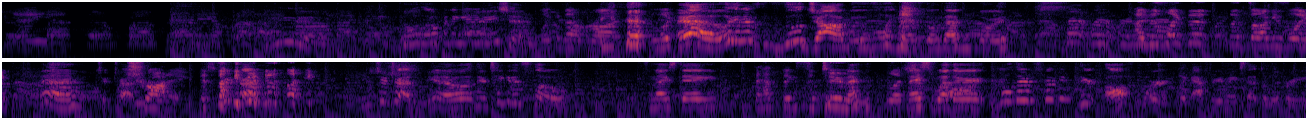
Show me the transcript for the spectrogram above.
Yeah, yeah. Ew. Cool opening animation. Look at that run. Look. yeah, look at his little jog with his little hands going back and forth. I just like that the dog is like Yeah, tr- trotting. trotting. It's not Trotting. even like Tr- trotting, you know, they're taking it slow. It's a nice day, they have things to do. Ni- Let's nice weather. walk. Well, they're freaking, they're off work, like after he makes that delivery.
